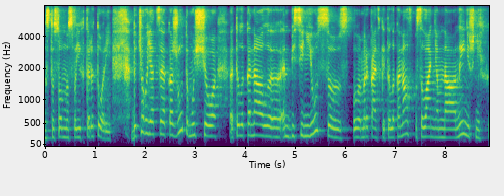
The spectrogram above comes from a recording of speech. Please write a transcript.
стосовно своїх територій. До чого я це кажу? Тому що телеканал NBC News, американський телеканал, посиланням на нинішніх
